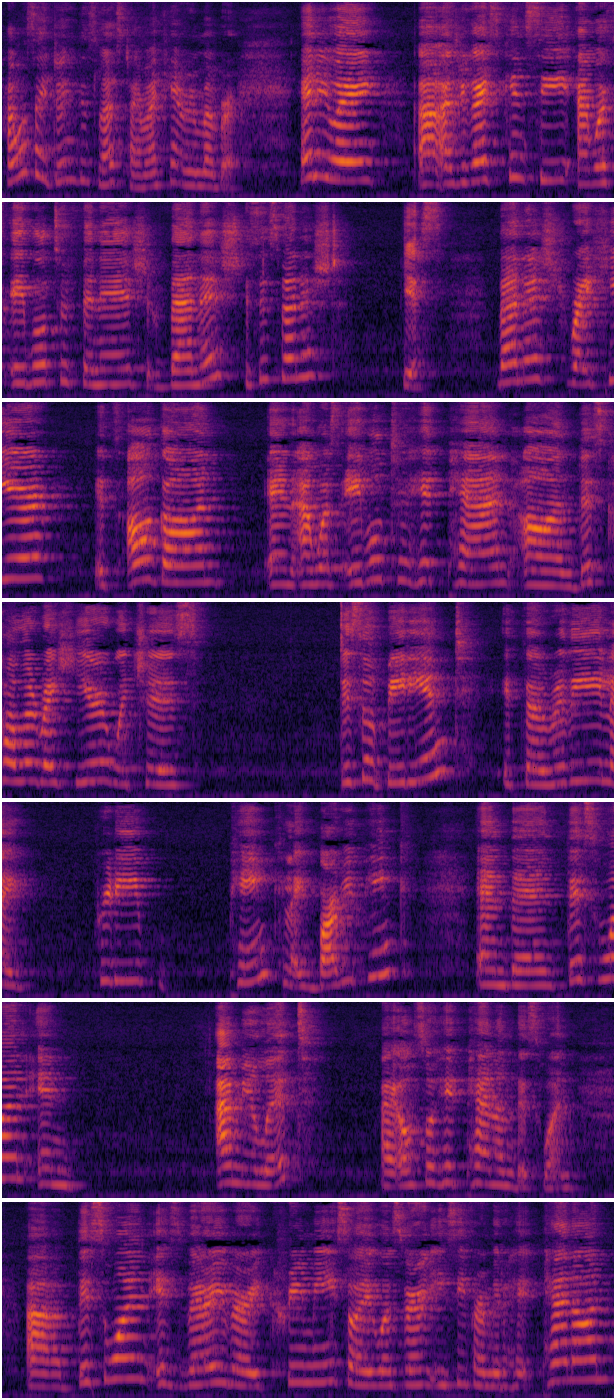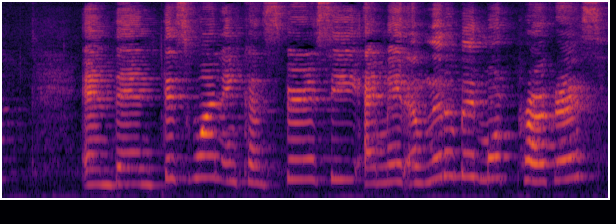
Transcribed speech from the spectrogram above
how was I doing this last time? I can't remember. Anyway, uh, as you guys can see, I was able to finish Vanished. Is this Vanished? Yes vanished right here. It's all gone. And I was able to hit pan on this color right here, which is Disobedient. It's a really like pretty pink, like Barbie pink. And then this one in Amulet. I also hit pan on this one. Uh, this one is very, very creamy, so it was very easy for me to hit pan on. And then this one in Conspiracy, I made a little bit more progress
